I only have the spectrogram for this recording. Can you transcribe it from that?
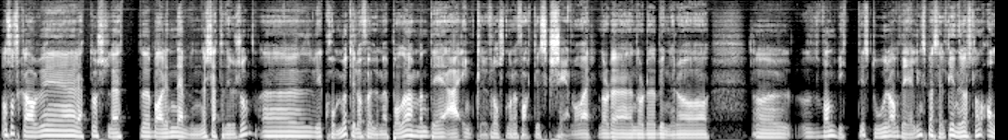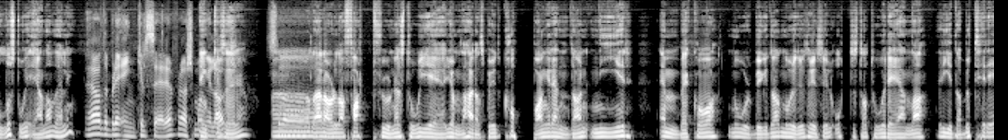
Og så skal vi rett og slett eh, bare nevne sjettedivisjon. Uh, vi kommer jo til å følge med på det, men det er enklere for oss når det faktisk skjer noe der. Når det, når det begynner å Vanvittig stor avdeling, spesielt i Indre Østland. Alle sto i én avdeling. Ja, det blir enkel serie, for det er så mange Enkel lag. serie. Så- Uh, der har du da Fart, Furnes 2, Je- Gjømne Heradsbygd, Koppang, Rendalen, Nier, MBK, Nordbygda, Nordre Trysil, Ottestad 2, Rena, Ridabu 3,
